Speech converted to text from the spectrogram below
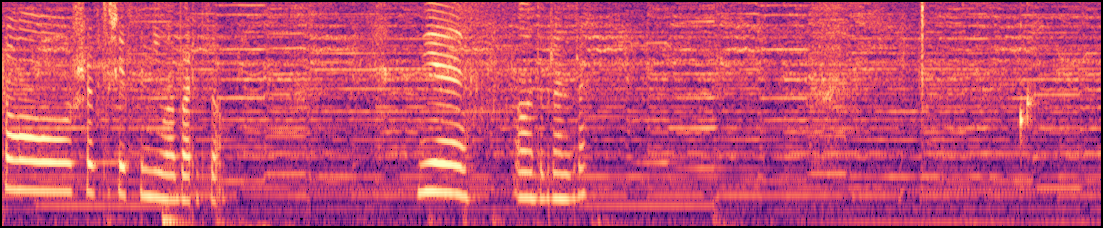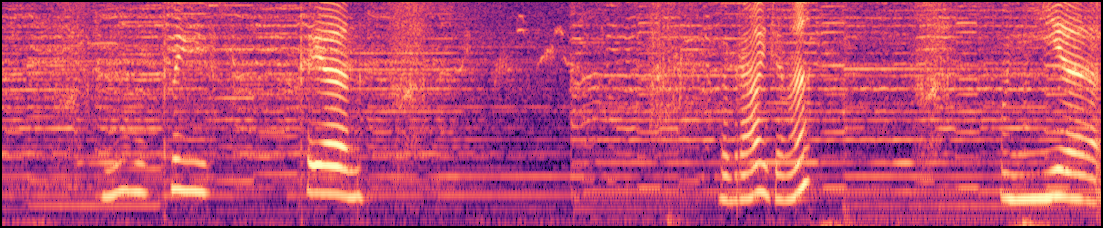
Proszę, też jestem miła bardzo. Nie. O, dobra, dobra. No, please. Cayenne. Dobra, idziemy. O nie.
